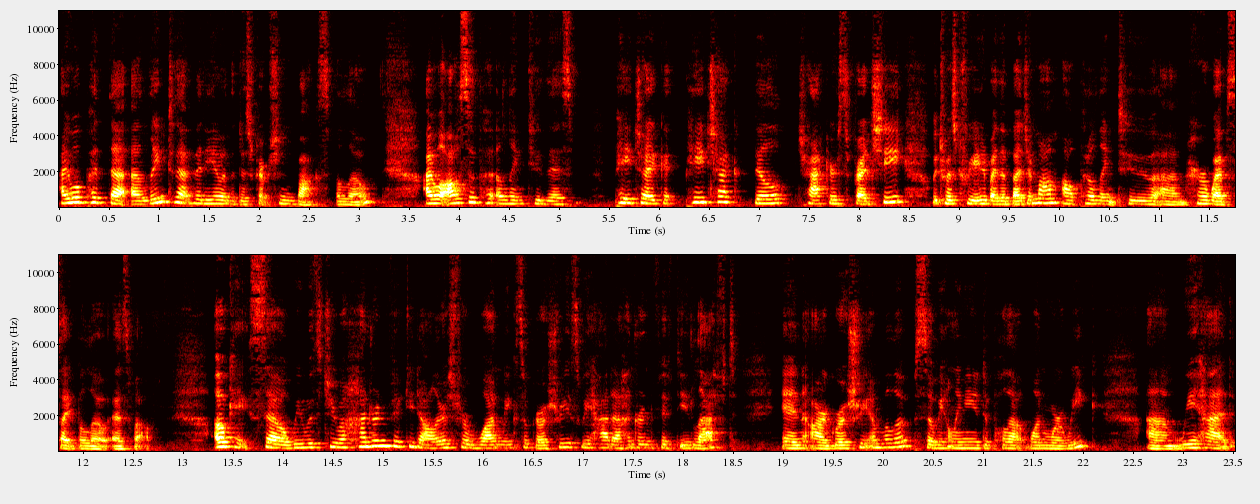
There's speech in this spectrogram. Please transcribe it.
I will put that, a link to that video in the description box below. I will also put a link to this paycheck paycheck bill tracker spreadsheet, which was created by the Budget Mom. I'll put a link to um, her website below as well. Okay, so we withdrew $150 for one week's of groceries. We had 150 left in our grocery envelope, so we only needed to pull out one more week. Um, we had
